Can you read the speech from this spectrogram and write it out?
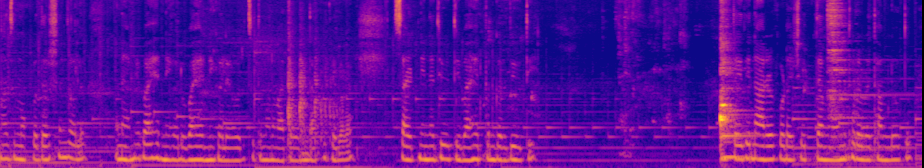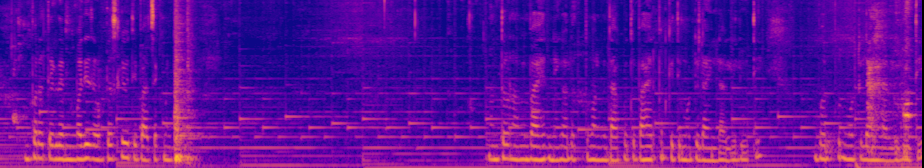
माझं मोकळं दर्शन झालं आणि आम्ही बाहेर निघालो. बाहेर निघाल्यावरचं तुम्हाला वातावरण दाखवते बघा. साईटने नदी होती बाहेर पण गर्दी होती. आता इथे नारळ फोडायचे होते त्यामुळे आम्ही थोडा वेळ थांबलो होतो. परत एकदा मी मध्ये जाऊन बसली होती पाच एक मिनिटं. नंतर आम्ही बाहेर निघालो. तुम्हाला मी दाखवते बाहेर पण किती मोठी लाईन लागलेली होती. भरपूर मोठी लाईन लागलेली होती.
